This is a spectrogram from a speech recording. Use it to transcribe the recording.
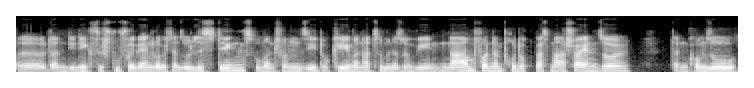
Äh, dann die nächste Stufe wären, glaube ich, dann so Listings, wo man schon sieht, okay, man hat zumindest irgendwie einen Namen von dem Produkt, was mal erscheinen soll. Dann kommen so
